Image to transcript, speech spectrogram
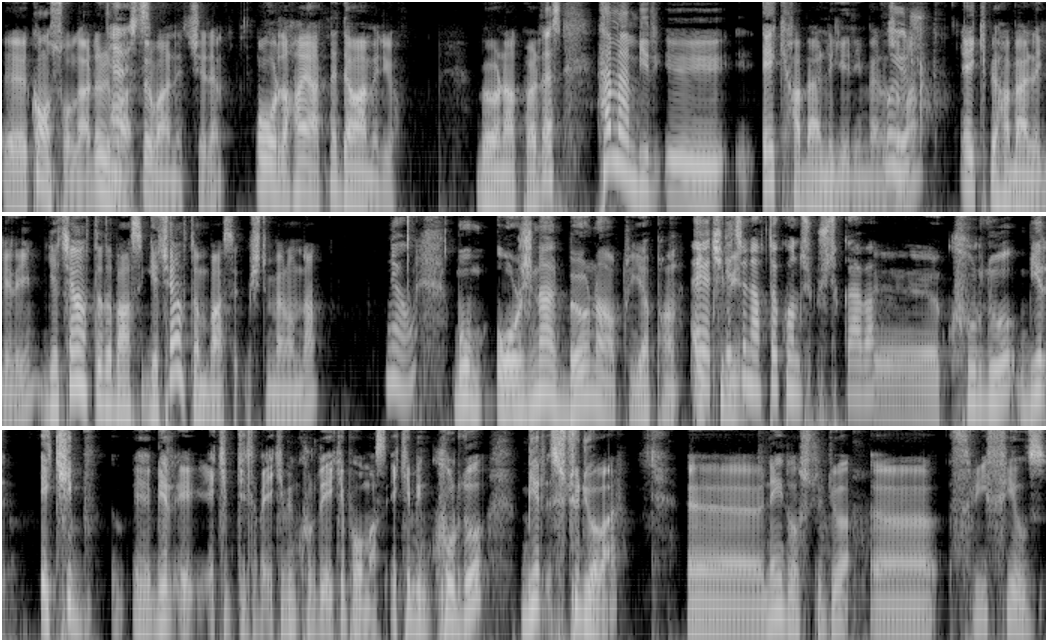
e, konsollarda remaster Evet. var neticede. Orada hayatına devam ediyor. Burnout Paradise. Hemen bir e, ek haberle geleyim ben o Buyur. zaman. Ek bir haberle geleyim. Geçen hafta da bahs- geçen hafta mı bahsetmiştim ben ondan? Ne o? Bu orijinal Burnout'u yapan Evet ekibin geçen hafta konuşmuştuk galiba. e, kurduğu bir ekip e, bir e, ekip değil tabii ekibin kurduğu ekip olmaz ekibin kurduğu bir stüdyo var Ee, neydi o stüdyo? Ee, Three Fields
